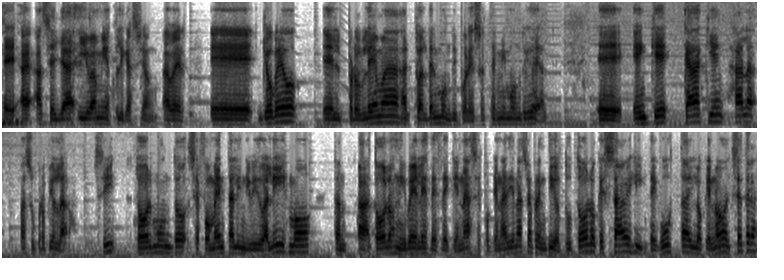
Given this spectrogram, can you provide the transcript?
eh, a- hacia allá iba mi explicación. A ver, eh, yo veo el problema actual del mundo, y por eso este es mi mundo ideal, eh, en que cada quien jala para su propio lado. ¿sí? Todo el mundo se fomenta el individualismo a todos los niveles desde que naces, porque nadie nace aprendido. Tú todo lo que sabes y te gusta y lo que no, etcétera,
